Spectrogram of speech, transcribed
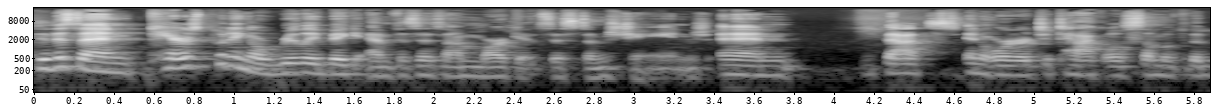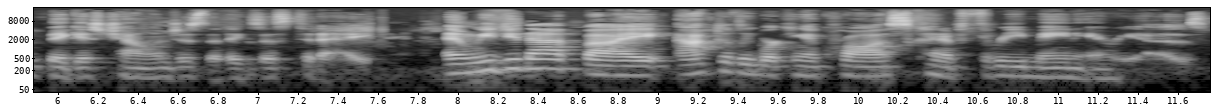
to this end, CARE's putting a really big emphasis on market systems change, and that's in order to tackle some of the biggest challenges that exist today. And we do that by actively working across kind of three main areas:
